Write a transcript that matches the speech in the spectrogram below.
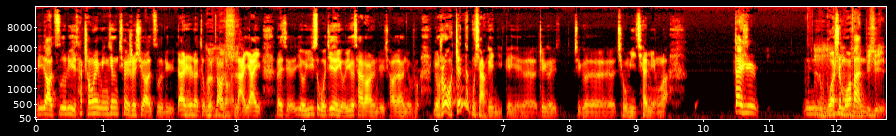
比较自律，他成为明星确实需要自律，但是呢就会造成很大压抑。而且有一次我记得有一个采访人就乔丹就说，有时候我真的不想给你给这个这个球迷签名了，但是。嗯，我是模范，必须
